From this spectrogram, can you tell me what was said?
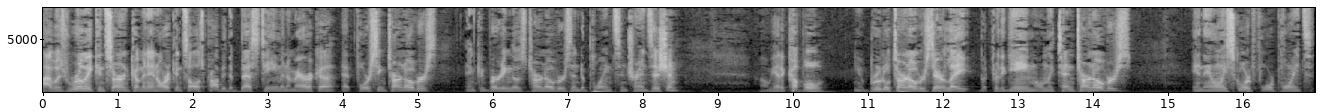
I was really concerned coming in. Arkansas is probably the best team in America at forcing turnovers and converting those turnovers into points in transition. Uh, we had a couple you know, brutal turnovers there late, but for the game, only 10 turnovers, and they only scored four points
